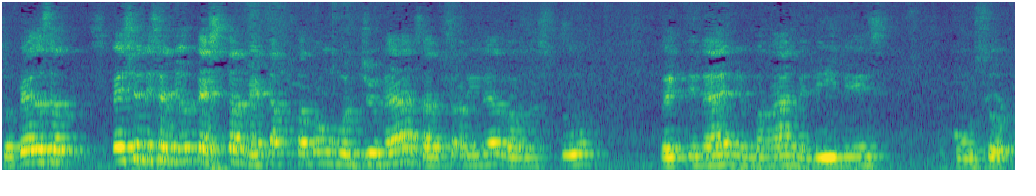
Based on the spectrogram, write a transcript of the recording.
So, pero sa, especially sa New Testament, ang tanong Hudyo na, sabi sa kanina, Romans 2, 29, yung mga nilinis ang puso.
